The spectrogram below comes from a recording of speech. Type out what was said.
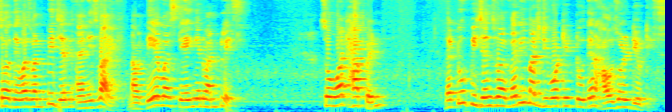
so they was one pigeon and his wife now they were staying in one place so what happen the two pigeons were very much devoted to their household duties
